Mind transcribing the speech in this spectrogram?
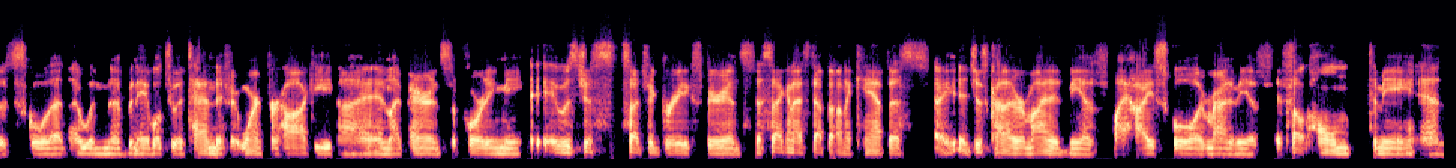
A school that I wouldn't have been able to attend if it weren't for hockey uh, and my parents supporting me. It was just such a great experience. The second I stepped on a campus, I, it just kind of reminded me of my high school. It reminded me of it felt home to me. And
